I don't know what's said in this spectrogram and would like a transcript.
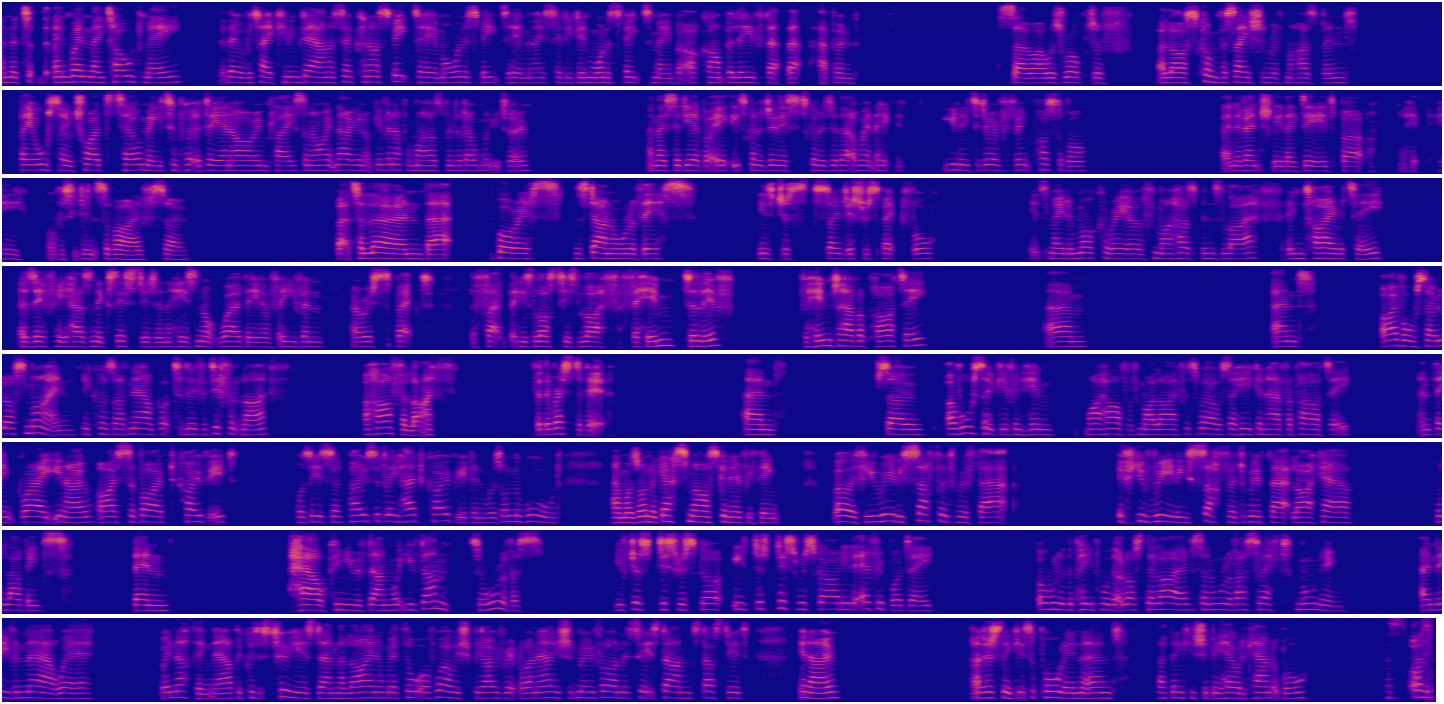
And the t- and when they told me that they were taking him down, I said, "Can I speak to him? I want to speak to him." And they said he didn't want to speak to me, but I can't believe that that happened. So I was robbed of a last conversation with my husband they also tried to tell me to put a DNR in place. And I went, no, you're not giving up on my husband. I don't want you to. And they said, yeah, but it's going to do this, it's going to do that. I went, you need to do everything possible. and eventually they did, but he, he obviously didn't survive. So, but to learn that Boris has done all of this is just so disrespectful. It's made a mockery of my husband's life entirety as if he hasn't existed and he's not worthy of even a respect. The fact that he's lost his life for him to live, for him to have a party. Um, and I've also lost mine because I've now got to live a different life, a half a life for the rest of it. And so I've also given him my half of my life as well, so he can have a party and think, great, you know, I survived COVID because he supposedly had COVID and was on the ward and was on a gas mask and everything. Well, if you really suffered with that, if you really suffered with that, like our beloveds, then how can you have done what you've done to all of us? You've just disregard, you've just disregarded everybody, all of the people that lost their lives, and all of us left mourning. And even now, we're we're nothing now because it's two years down the line, and we're thought of well, we should be over it by now. You should move on. It's it's done. It's dusted. You know. I just think it's appalling, and I think he should be held accountable. As, as...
